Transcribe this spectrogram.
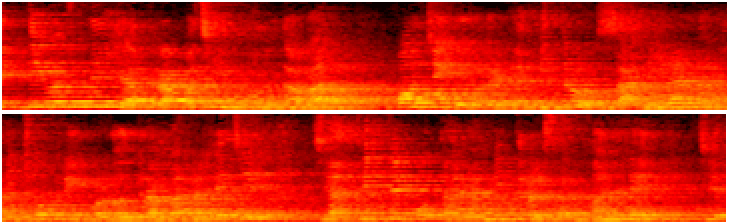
એક દિવસની યાત્રા પછી હું અમદાવાદ પહોંચી ગયો. એટલે મિત્રો સામીરા નામની છોકરી વડોદરામાં રહે છે. જ્યાંથી તે પોતાના મિત્ર સલમાનને જે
